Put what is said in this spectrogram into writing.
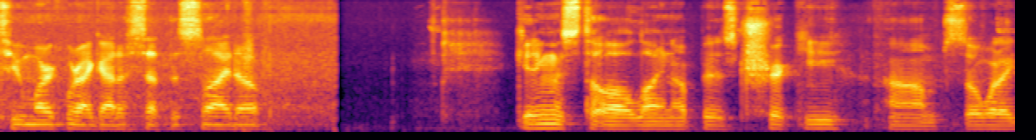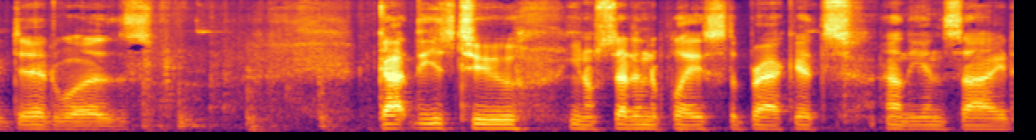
to mark where I gotta set the slide up. Getting this to all line up is tricky. Um, so what I did was got these two, you know, set into place, the brackets on the inside,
